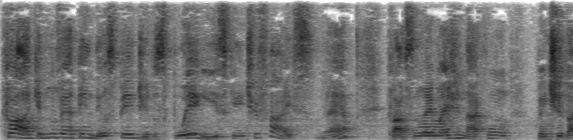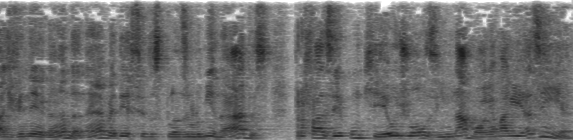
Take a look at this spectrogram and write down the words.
Claro que ele não vai atender os pedidos pueris que a gente faz. Né? Claro que você não vai imaginar com, com a entidade veneranda, né? vai descer dos planos iluminados para fazer com que o Joãozinho namore a Mariazinha.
